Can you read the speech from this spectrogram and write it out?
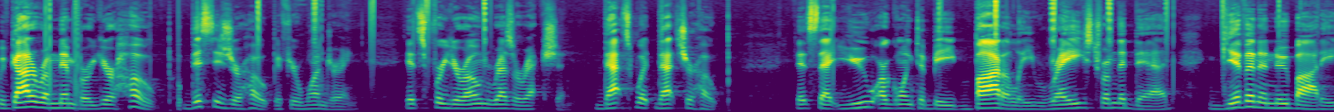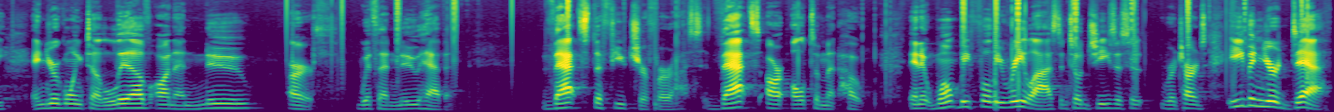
We've got to remember your hope. This is your hope, if you're wondering. It's for your own resurrection. That's what that's your hope. It's that you are going to be bodily raised from the dead, given a new body, and you're going to live on a new earth with a new heaven. That's the future for us. That's our ultimate hope. And it won't be fully realized until Jesus returns. Even your death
